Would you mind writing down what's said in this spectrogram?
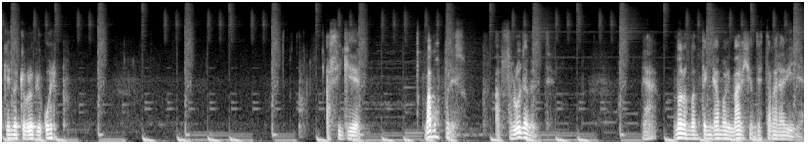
que es nuestro propio cuerpo. Así que vamos por eso, absolutamente. No nos mantengamos al margen de esta maravilla.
